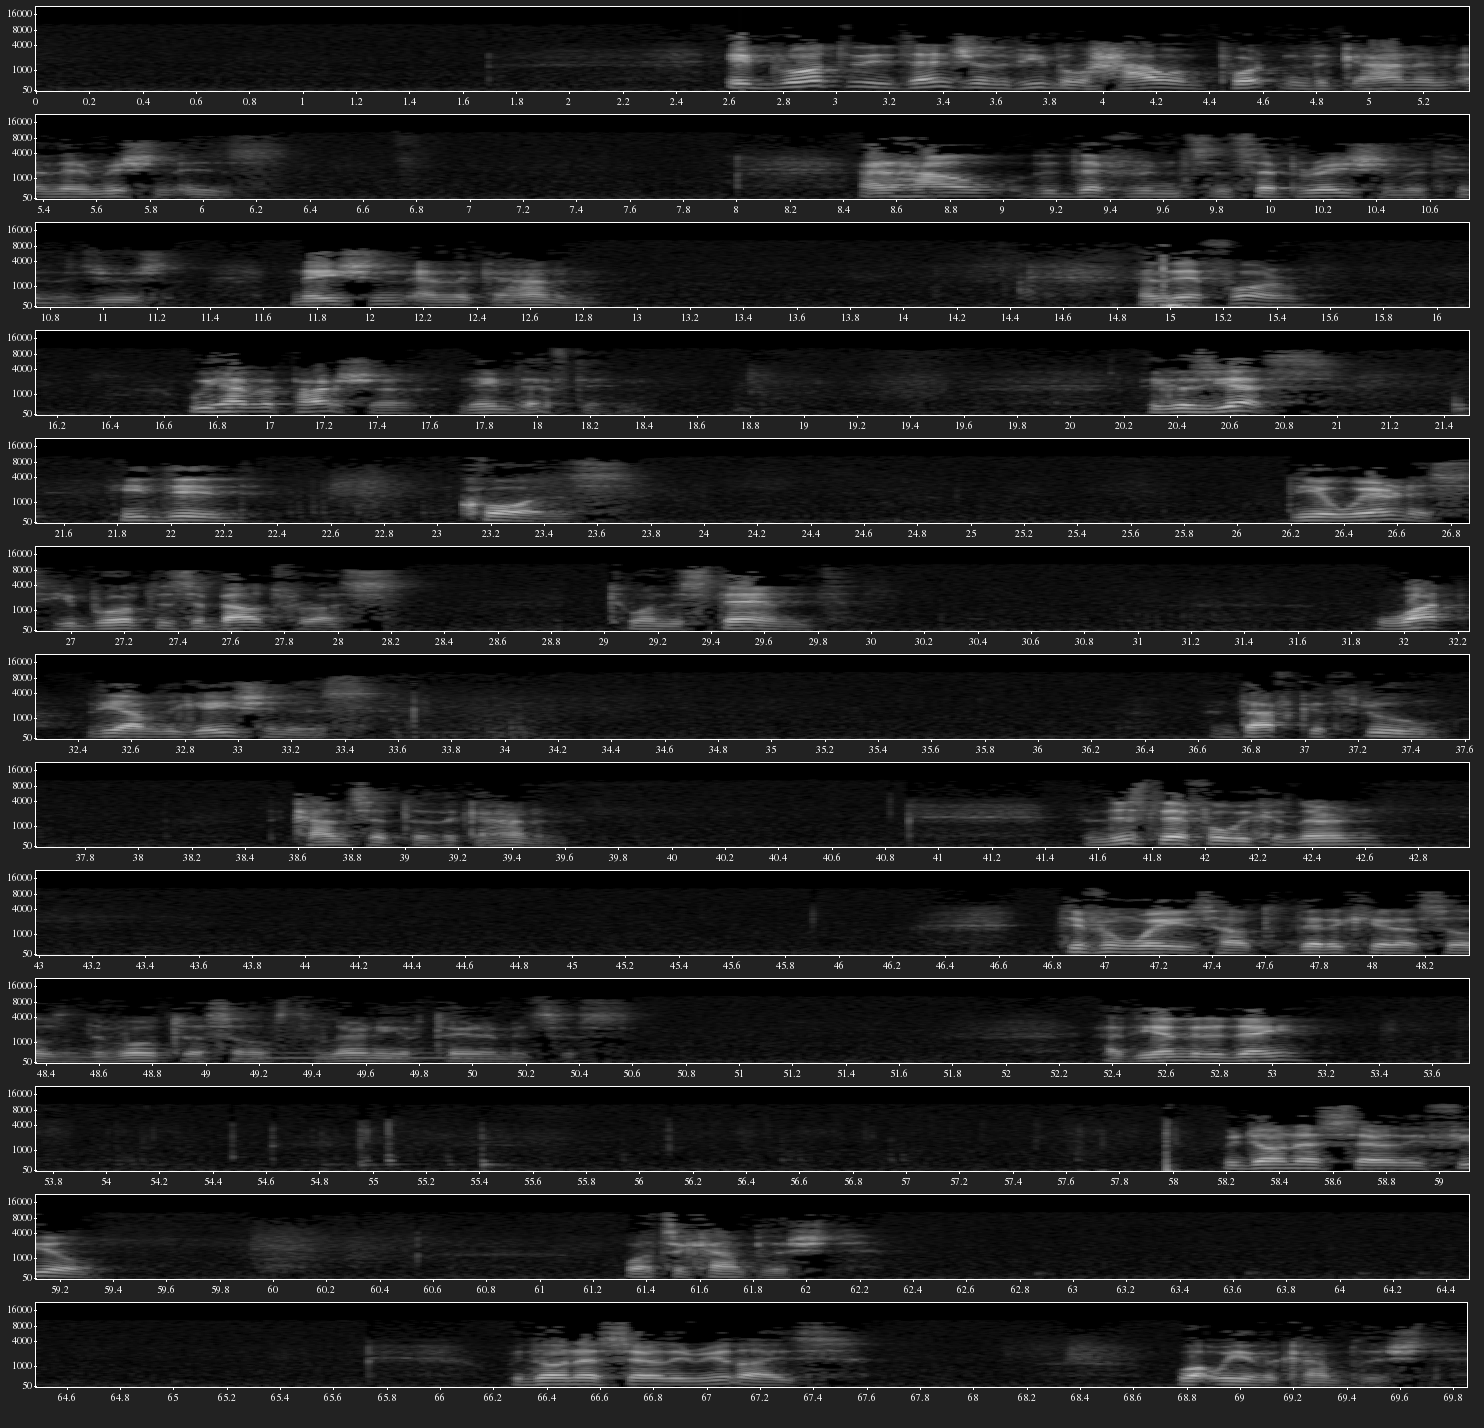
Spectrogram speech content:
It brought to the attention of the people how important the Kahanim and their mission is. And how the difference and separation between the Jewish nation and the Kahanim. And therefore, we have a parsha named after him. Because yes, he did cause the awareness, he brought this about for us to understand what the obligation is. And Dafka through the concept of the Kahanim. And this therefore we can learn different ways how to dedicate ourselves and devote ourselves to learning of Torah mitzvahs. At the end of the day, we don't necessarily feel what's accomplished. We don't necessarily realize what we have accomplished.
